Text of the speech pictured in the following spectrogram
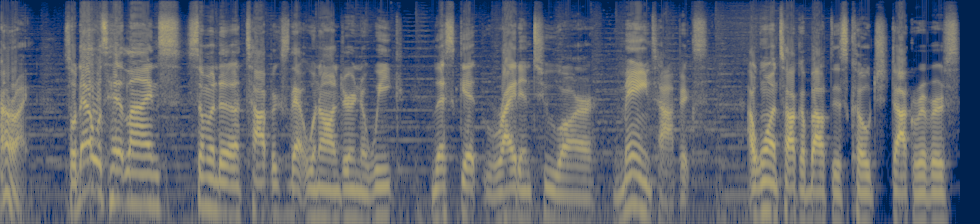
All right. So that was headlines, some of the topics that went on during the week. Let's get right into our main topics. I want to talk about this coach, Doc Rivers,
